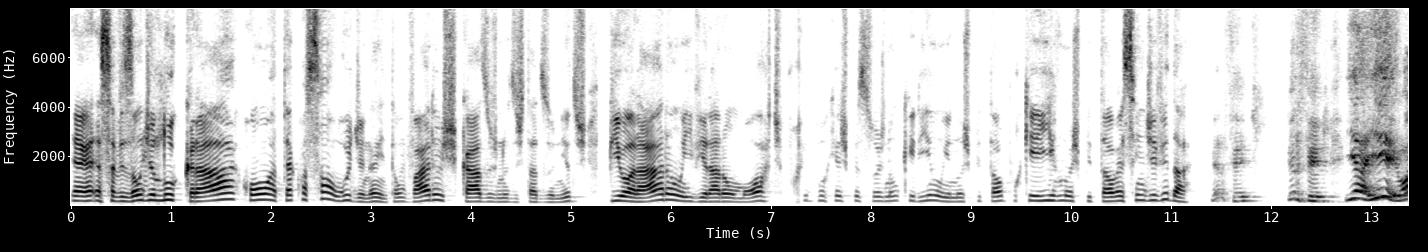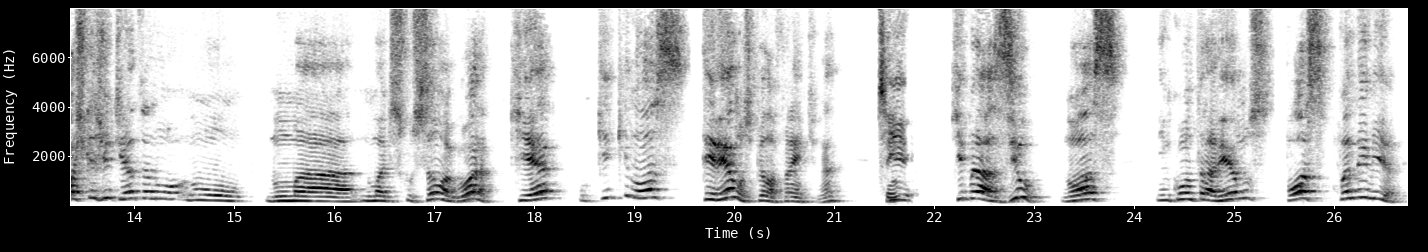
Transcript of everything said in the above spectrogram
É essa visão de lucrar com até com a saúde, né? Então, vários casos nos Estados Unidos pioraram e viraram morte porque, porque as pessoas não queriam ir no hospital, porque ir no hospital é se endividar. Perfeito. Perfeito. E aí, eu acho que a gente entra no, no, numa, numa discussão agora que é o que, que nós teremos pela frente, né? Sim. Que, que Brasil nós encontraremos pós-pandemia,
